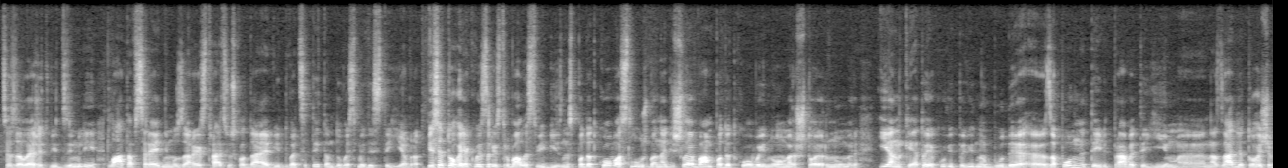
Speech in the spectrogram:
Це залежить від землі. Плата в середньому за реєстрацію складає від 20 там, до 80 євро. Після того, як ви зареєстрували свій бізнес, податкова служба надішле вам податковий номер, штойр-номер і анкету, яку відповідно буде е, заповнити і відправити їм е, назад для того, щоб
